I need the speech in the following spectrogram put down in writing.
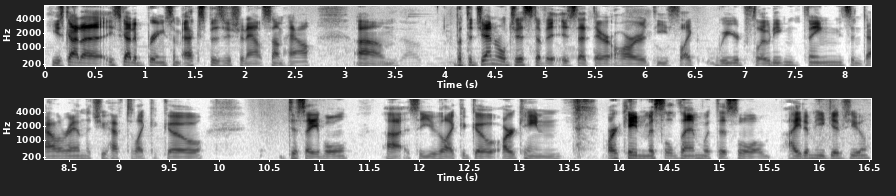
he's got to he's got to bring some exposition out somehow. Um, but the general gist of it is that there are these like weird floating things in Dalaran that you have to like go disable uh, so you like go arcane, arcane missile them with this little item he gives you.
